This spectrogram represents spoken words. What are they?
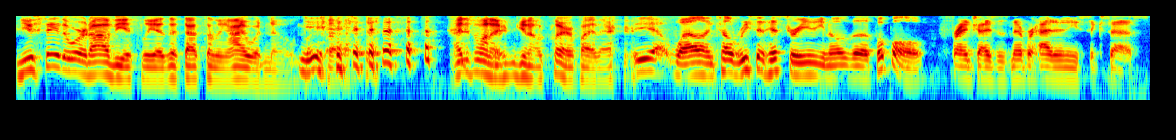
You say the word obviously as if that's something I would know. But, uh, I just want to, you know, clarify there. Yeah, well, until recent history, you know, the football franchises never had any success.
